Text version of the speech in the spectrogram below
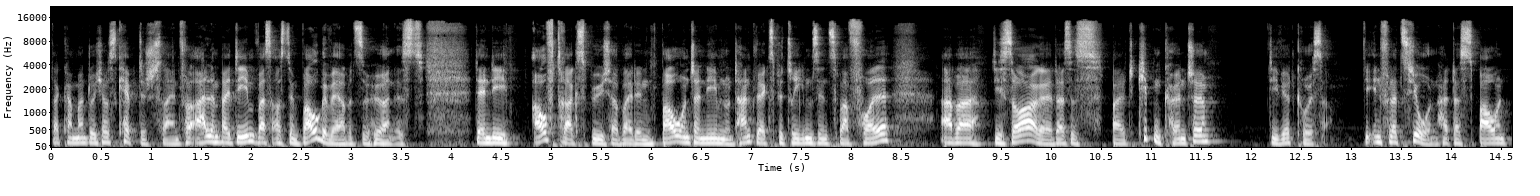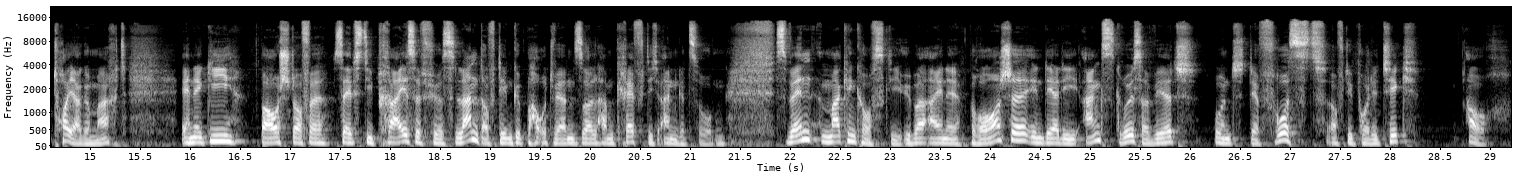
da kann man durchaus skeptisch sein, vor allem bei dem, was aus dem Baugewerbe zu hören ist. Denn die Auftragsbücher bei den Bauunternehmen und Handwerksbetrieben sind zwar voll, aber die Sorge, dass es bald kippen könnte, die wird größer. Die Inflation hat das Bauen teuer gemacht. Energie, Baustoffe, selbst die Preise fürs Land, auf dem gebaut werden soll, haben kräftig angezogen. Sven Makinkowski über eine Branche, in der die Angst größer wird und der Frust auf die Politik auch.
